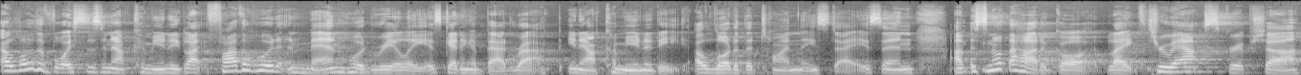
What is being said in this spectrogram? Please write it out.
a lot of the voices in our community, like fatherhood and manhood, really is getting a bad rap in our community a lot of the time these days. And um, it's not the heart of God. Like throughout Scripture,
